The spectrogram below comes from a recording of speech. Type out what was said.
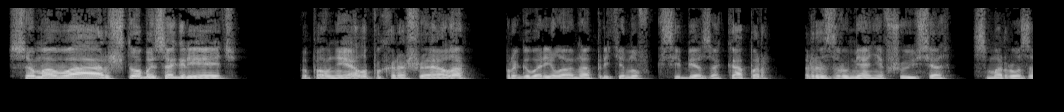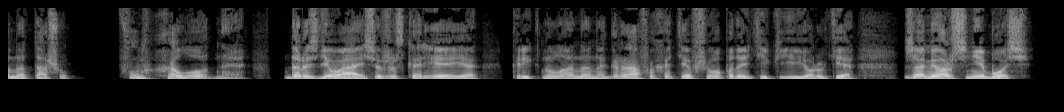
«Самовар, чтобы согреть!» «Пополнела, похорошела», — проговорила она, притянув к себе за капор разрумянившуюся с мороза Наташу. «Фу, холодная! Да раздевайся же скорее!» — крикнула она на графа, хотевшего подойти к ее руке. Замерз, небось.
